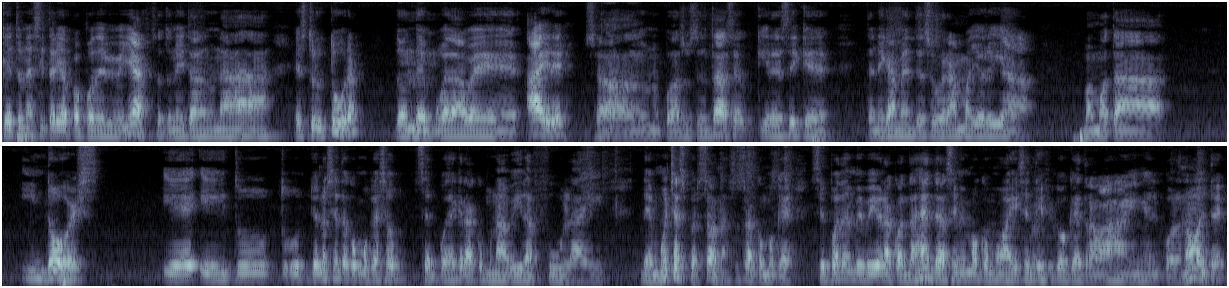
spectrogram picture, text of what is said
que tú necesitarías para poder vivir ya, o sea, tú necesitas una estructura donde pueda haber aire, o sea, donde uno pueda sustentarse, quiere decir que técnicamente su gran mayoría vamos a estar indoors y, y tú, tú- yo no siento como que eso se puede crear como una vida full ahí de muchas personas, o sea, como que se pueden vivir una cuanta gente, así mismo como hay científicos que trabajan en el Polo Norte,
